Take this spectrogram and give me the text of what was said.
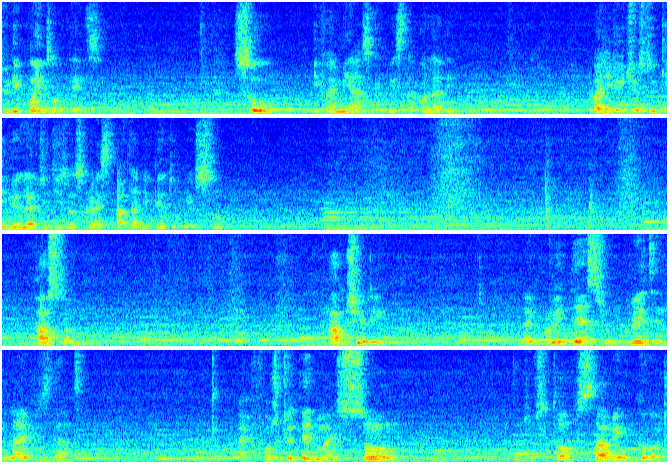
to the point of death. So, if I may ask, Mr. Kolade, Why did you choose to give your life to Jesus Christ after the death of your son? Pastor, actually, my greatest regret in life is that I frustrated my son to stop serving God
